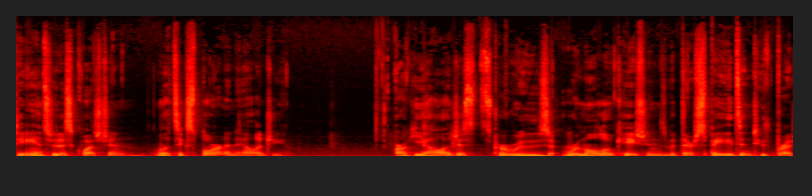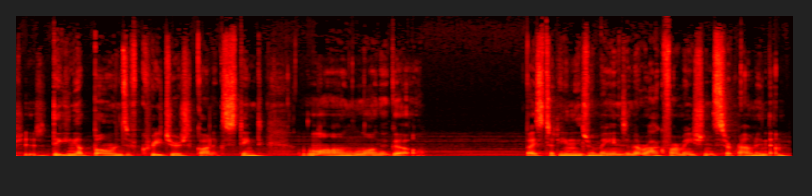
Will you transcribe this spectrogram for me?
To answer this question, let's explore an analogy. Archaeologists peruse remote locations with their spades and toothbrushes, digging up bones of creatures gone extinct long, long ago. By studying these remains and the rock formations surrounding them,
